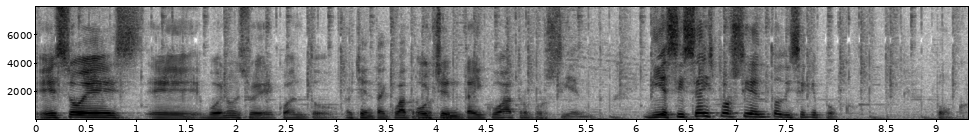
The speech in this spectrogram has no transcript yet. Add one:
Eso es, eh, bueno, eso es cuánto? 84%. 84%. 16% dice que poco. Poco.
